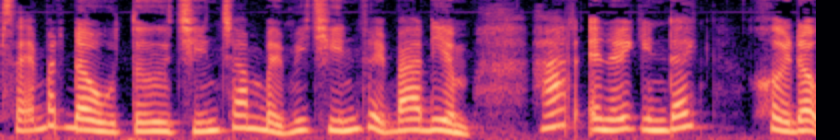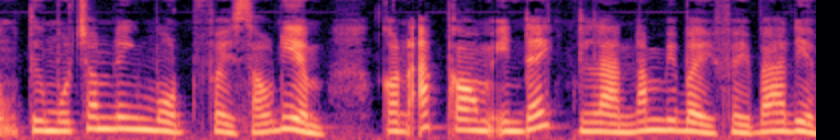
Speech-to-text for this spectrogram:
sẽ bắt đầu từ 979,3 điểm, HNX Index khởi động từ 101,6 điểm, còn Upcom Index là 57,3 điểm.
